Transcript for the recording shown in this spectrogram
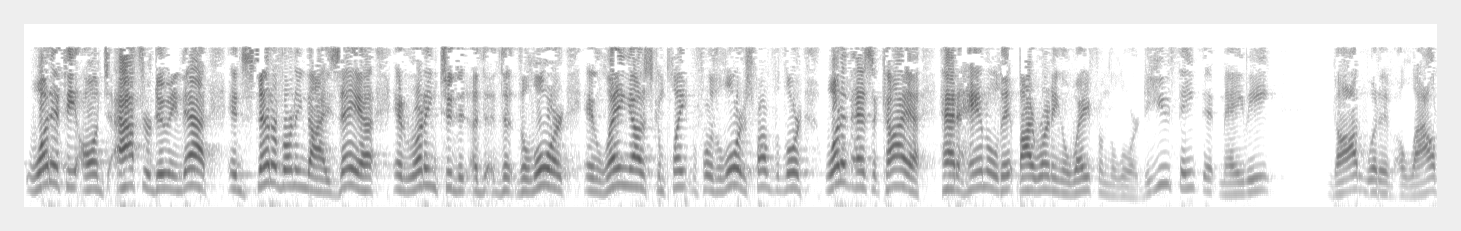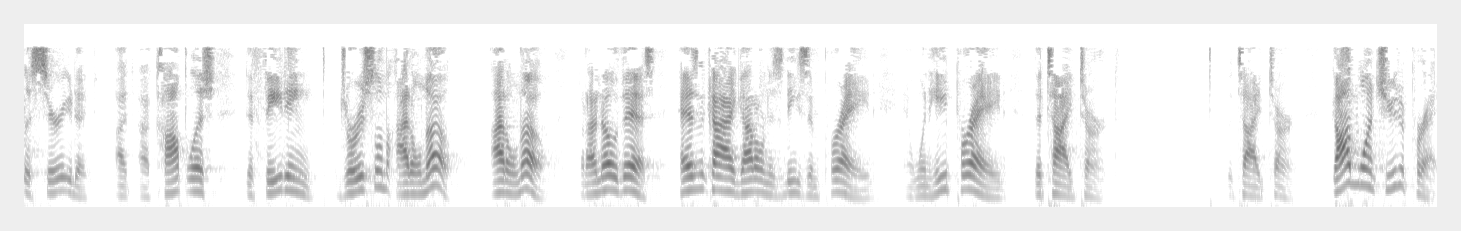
what if he, after doing that, instead of running to Isaiah and running to the, uh, the, the Lord and laying out his complaint before the Lord, his problem for the Lord, what if Hezekiah had handled it by running away from the Lord? Do you think that maybe God would have allowed Assyria to uh, accomplish defeating Jerusalem? I don't know. I don't know. But I know this Hezekiah got on his knees and prayed, and when he prayed, the tide turned. The tide turned. God wants you to pray.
